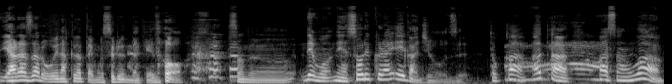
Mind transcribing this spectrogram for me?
やらざるを得なくなったりもするんだけど、その、でもね、それくらい絵が上手とか、あとは、母さんは、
